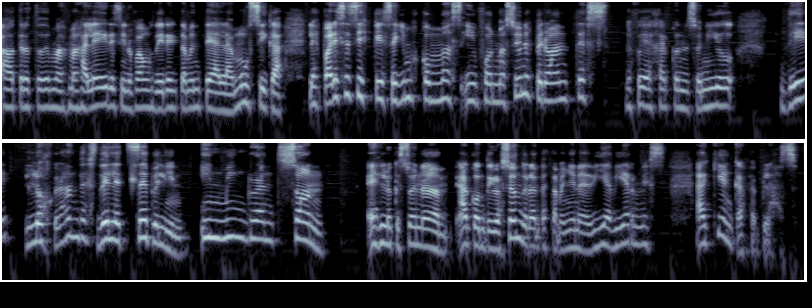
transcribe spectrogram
a otros temas más alegres y nos vamos directamente a la música. ¿Les parece si es que seguimos con más informaciones? Pero antes les voy a dejar con el sonido de los grandes de Led Zeppelin, Immigrant Son. Es lo que suena a continuación durante esta mañana de día viernes aquí en Café Plus.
